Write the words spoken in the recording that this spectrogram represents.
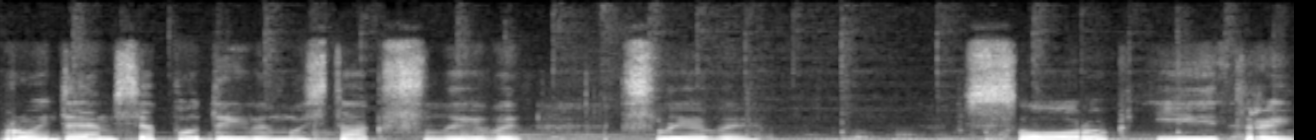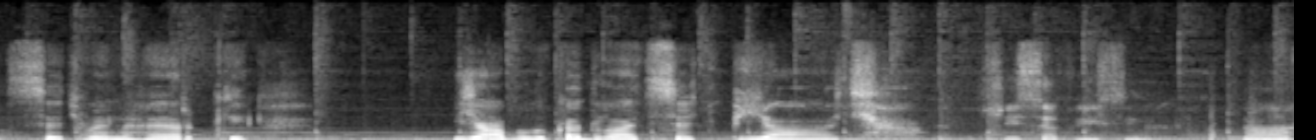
пройдемося, подивимось. Так, сливи. Сливи 40 і 30 венгерки. Яблука 25. 68. Так,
